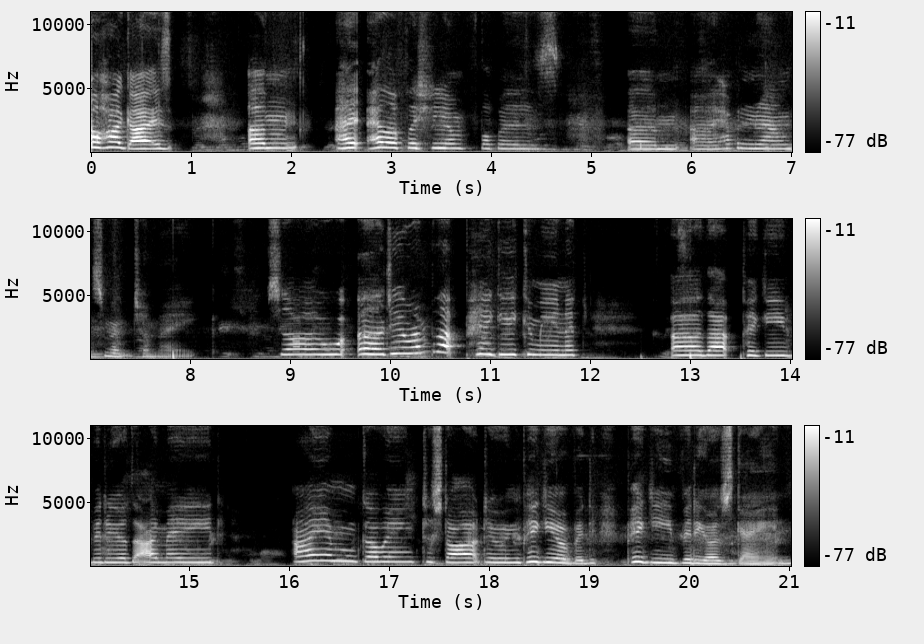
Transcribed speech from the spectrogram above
Oh, hi guys. Um, hi, hello, Fleshy and Floppers. Um, I have an announcement to make. So, uh, do you remember that piggy community, uh, that piggy video that I made? I am going to start doing piggy vid- piggy videos again.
